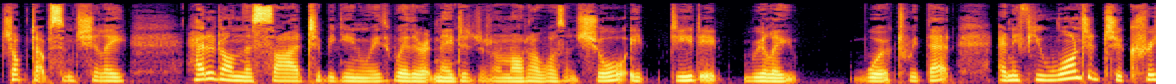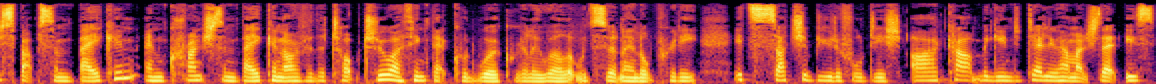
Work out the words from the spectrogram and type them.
chopped up some chili, had it on the side to begin with. Whether it needed it or not, I wasn't sure. It did. It really worked with that. And if you wanted to crisp up some bacon and crunch some bacon over the top too, I think that could work really well. It would certainly look pretty. It's such a beautiful dish. I can't begin to tell you how much that is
